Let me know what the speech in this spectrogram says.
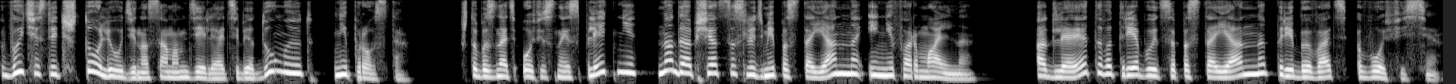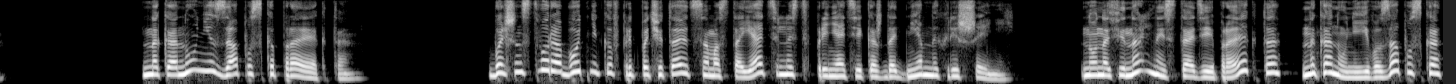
Вычислить, что люди на самом деле о тебе думают, непросто. Чтобы знать офисные сплетни, надо общаться с людьми постоянно и неформально. А для этого требуется постоянно пребывать в офисе. Накануне запуска проекта. Большинство работников предпочитают самостоятельность в принятии каждодневных решений. Но на финальной стадии проекта, накануне его запуска,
